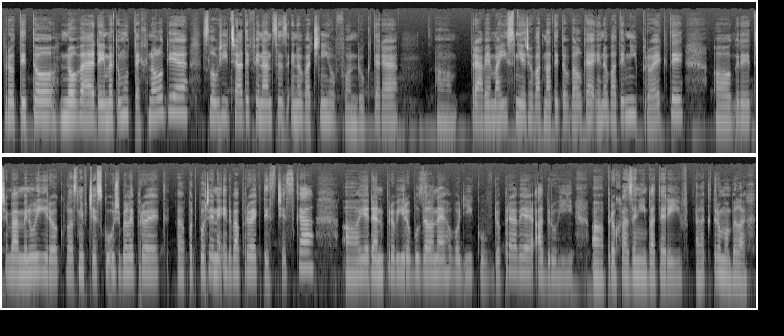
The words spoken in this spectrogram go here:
pro tyto nové, dejme tomu, technologie slouží třeba ty finance z inovačního fondu, které právě mají směřovat na tyto velké inovativní projekty, kdy třeba minulý rok vlastně v Česku už byly projekt, podpořeny i dva projekty z Česka, jeden pro výrobu zeleného vodíku v dopravě a druhý pro chlazení baterií v elektromobilech.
